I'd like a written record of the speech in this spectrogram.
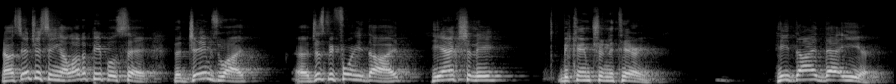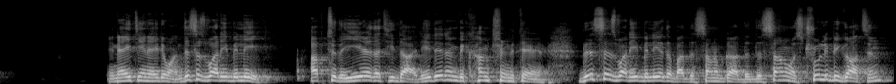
Now it's interesting, a lot of people say that James White, uh, just before he died, he actually became Trinitarian. He died that year, in 1881. This is what he believed up to the year that he died. He didn't become Trinitarian. This is what he believed about the Son of God that the Son was truly begotten,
